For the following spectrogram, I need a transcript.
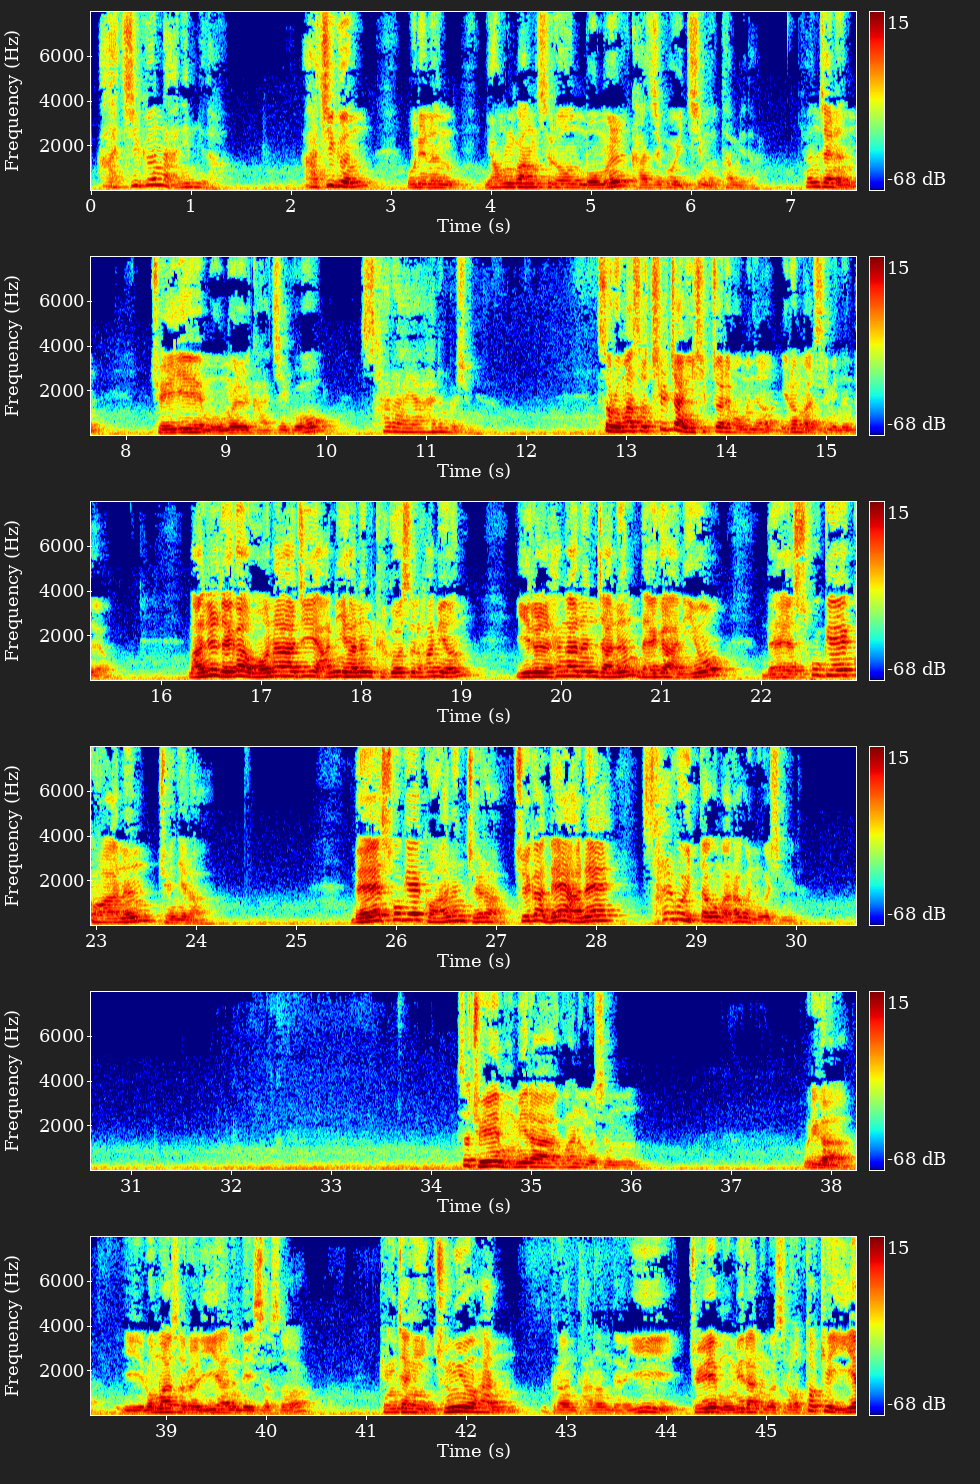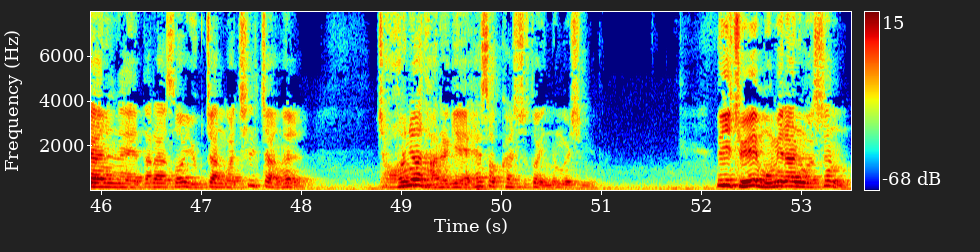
아직은 아닙니다. 아직은 우리는 영광스러운 몸을 가지고 있지 못합니다. 현재는 죄의 몸을 가지고 살아야 하는 것입니다. 그래서 로마서 7장 20절에 보면요. 이런 말씀이 있는데요. 만일 내가 원하지 아니하는 그것을 하면 이를 행하는 자는 내가 아니요 내 속에 거하는 죄니라. 내 속에 거하는 죄라. 죄가 내 안에 살고 있다고 말하고 있는 것입니다. 그래서 죄의 몸이라고 하는 것은 우리가 이 로마서를 이해하는 데 있어서 굉장히 중요한 그런 단어인데요. 이 죄의 몸이라는 것을 어떻게 이해하느냐에 따라서 6장과 7장을 전혀 다르게 해석할 수도 있는 것입니다. 이 죄의 몸이라는 것은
